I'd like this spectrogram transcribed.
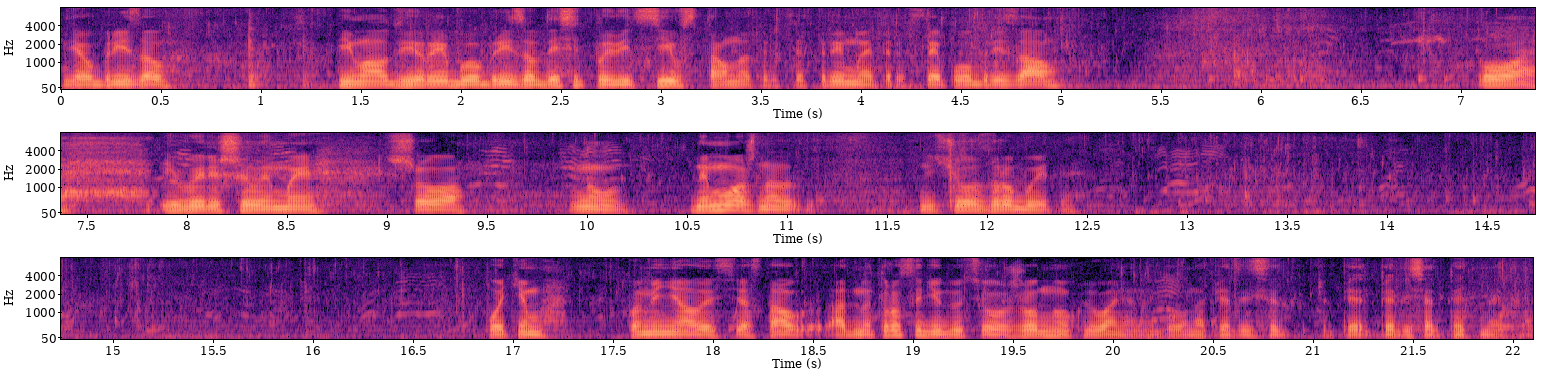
Я обрізав, піймав дві риби, обрізав 10 повідців, став на 33 метри, все пообрізав. Ой, і вирішили ми, що ну, не можна нічого зробити. Потім помінялись, я став, а Дмитро сидів до цього, жодного клювання не було на 50, 55 метрів.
